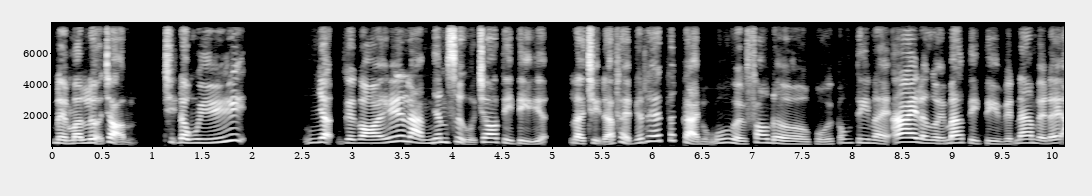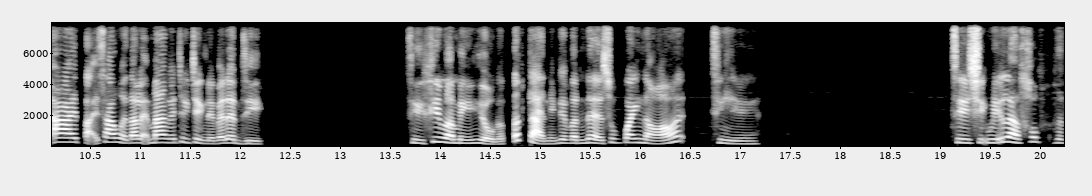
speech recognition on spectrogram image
để mà lựa chọn chị đồng ý nhận cái gói làm nhân sự cho tỷ tỷ ấy, là chị đã phải biết hết tất cả những người founder của cái công ty này ai là người mang tỷ tỷ Việt Nam về đây ai tại sao người ta lại mang cái chương trình này về làm gì? Thì khi mà mình hiểu được tất cả những cái vấn đề xung quanh nó ấy, thì thì chị nghĩ là không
